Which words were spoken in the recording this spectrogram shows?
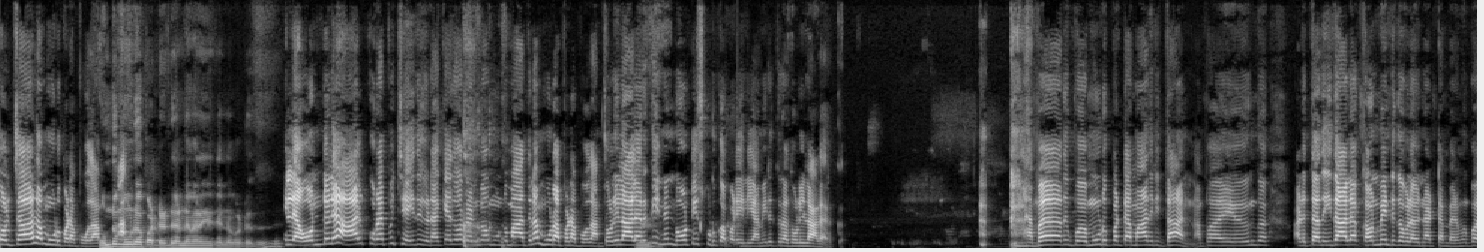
தொழிற்சாலை மூடுபட போதாம் ஒன்று மூடப்பட்டுட்டு என்ன மாதிரி சொன்னப்பட்டது இல்ல ஒன்றுல ஆள் குறைப்பு செய்து கிடக்க ஏதோ ரெண்டோ மூன்று மாதத்துல மூடப்பட போதாம். தொழிலாளருக்கு இன்னும் நோட்டீஸ் கொடுக்கப்படலையாம் இருக்கிற தொழிலாளருக்கு. அப்ப அது இப்போ மூடப்பட்ட மாதிரி தான். அப்ப எங்க அடுத்தது இதால கவர்மெண்ட்டுக்கு இவ்வளவு நட்டம் பெறும். இப்போ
